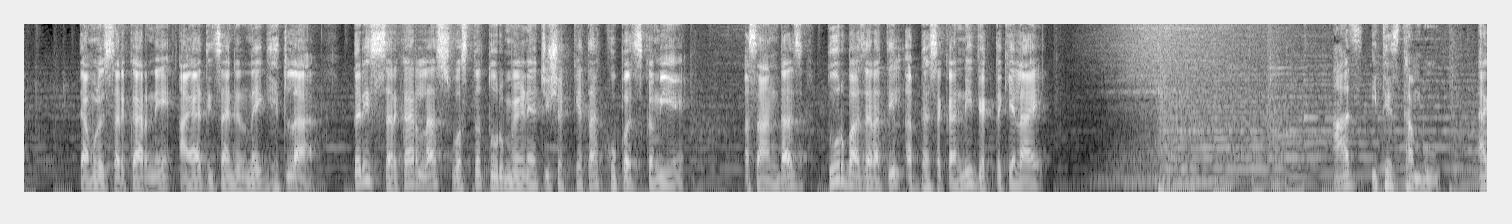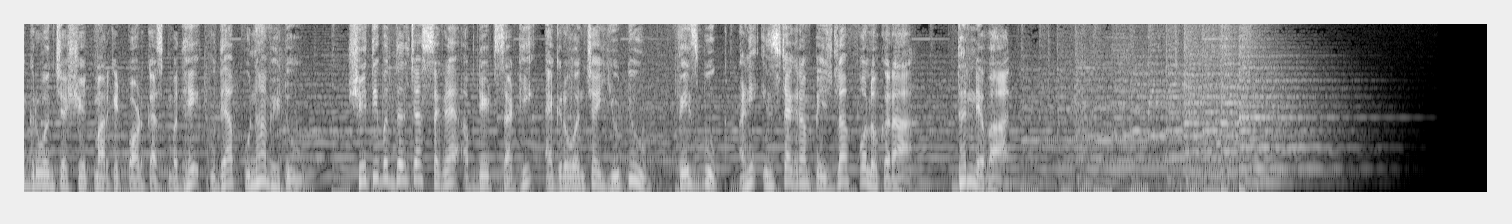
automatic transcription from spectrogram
त्यामुळे सरकारने आयातीचा निर्णय घेतला तरी सरकारला स्वस्त तूर मिळण्याची शक्यता खूपच कमी आहे असा अंदाज तूर बाजारातील अभ्यासकांनी व्यक्त केला आहे आज इथेच थांबू. अॅग्रोवनच्या शेत मार्केट पॉडकास्टमध्ये उद्या पुन्हा भेटू. शेतीबद्दलच्या सगळ्या अपडेटसाठी अॅग्रोवनच्या युट्यूब फेसबुक आणि इंस्टाग्राम पेजला फॉलो करा. धन्यवाद.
